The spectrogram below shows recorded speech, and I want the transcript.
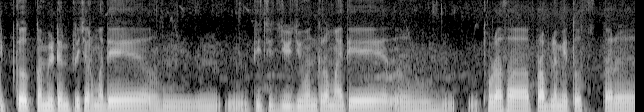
इतकं कमी टेम्परेचरमध्ये तिची जी जीवनक्रम आहे ते थोडासा प्रॉब्लेम येतोच. तर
